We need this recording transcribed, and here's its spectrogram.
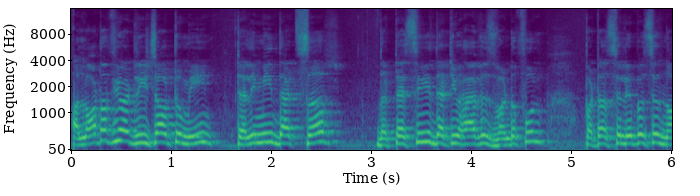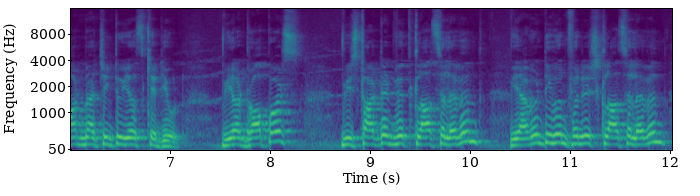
A lot of you had reached out to me telling me that sir, the test series that you have is wonderful, but our syllabus is not matching to your schedule. We are droppers. We started with class 11th. We haven't even finished class 11th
